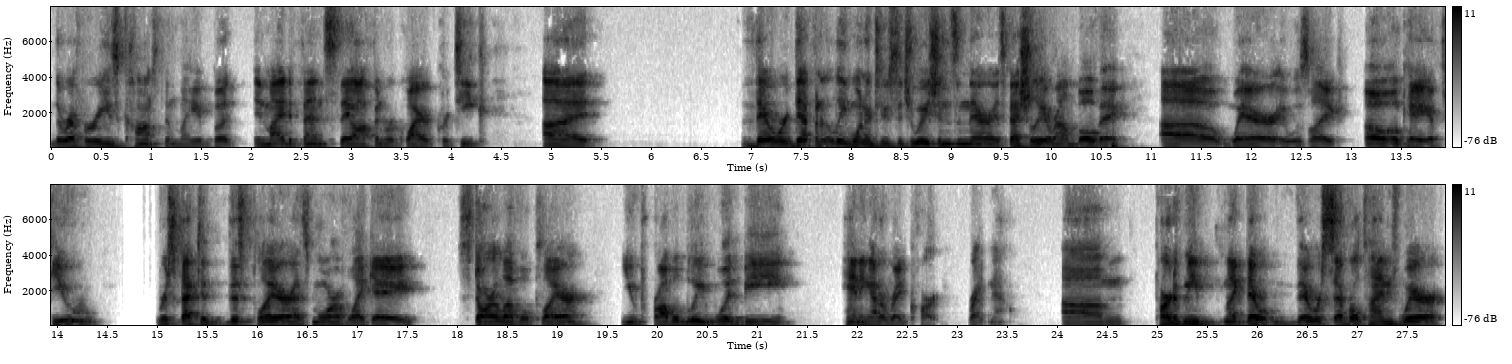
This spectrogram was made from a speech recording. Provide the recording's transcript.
the referees constantly, but in my defense, they often require critique. Uh, there were definitely one or two situations in there, especially around Bove, uh, where it was like, oh, okay, if you respected this player as more of like a star level player, you probably would be handing out a red card right now. Um, part of me, like there, there were several times where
